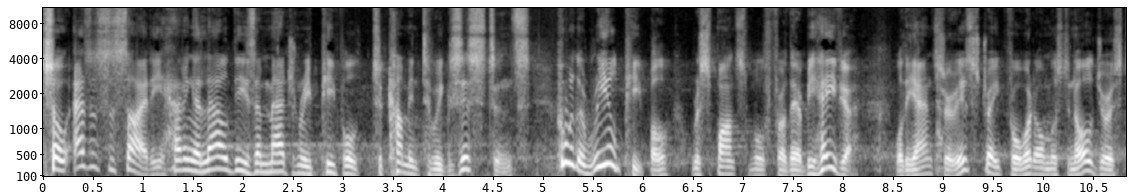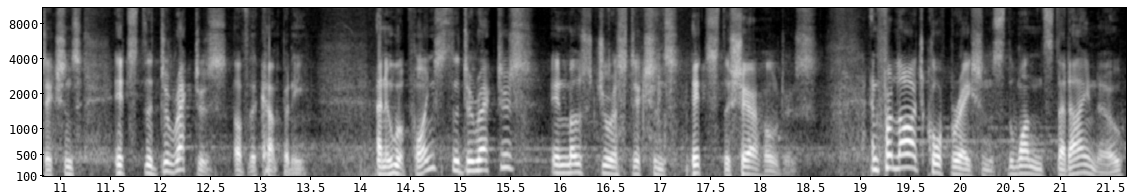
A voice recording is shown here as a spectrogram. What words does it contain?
So, as a society, having allowed these imaginary people to come into existence, who are the real people responsible for their behavior? Well, the answer is straightforward almost in all jurisdictions it's the directors of the company. And who appoints the directors? In most jurisdictions, it's the shareholders. And for large corporations, the ones that I know,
